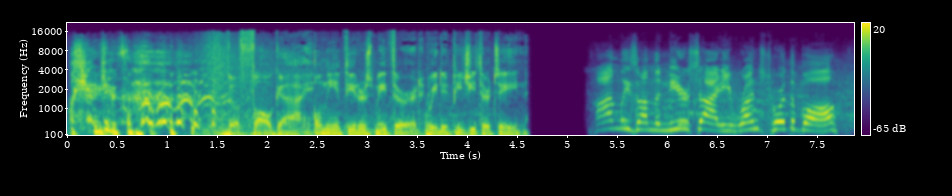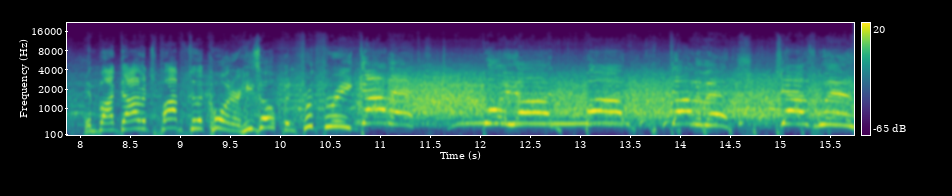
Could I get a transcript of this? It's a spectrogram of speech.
The Fall Guy. Only in theaters May 3rd. Rated PG-13. Conley's on the near side. He runs toward the ball, and Bogdanovich pops to the corner. He's open for three. Got it! Bojan Bogdanovich! Jazz win!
